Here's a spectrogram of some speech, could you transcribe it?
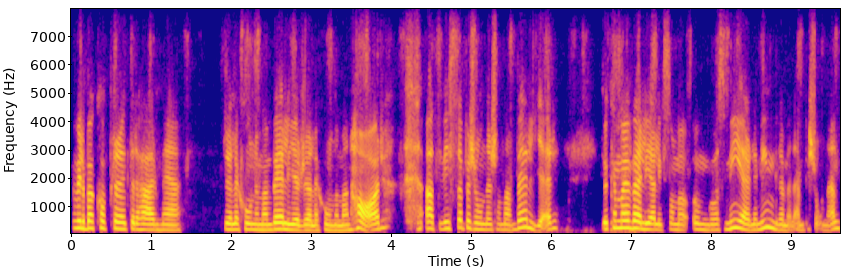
Jag vill bara koppla det till det här med relationer man väljer och relationer man har. Att vissa personer som man väljer, då kan man välja liksom att umgås mer eller mindre med den personen.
